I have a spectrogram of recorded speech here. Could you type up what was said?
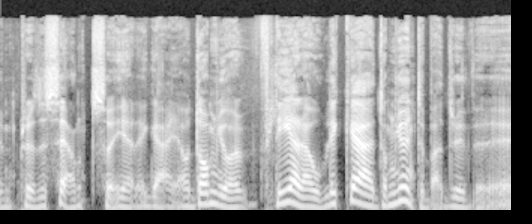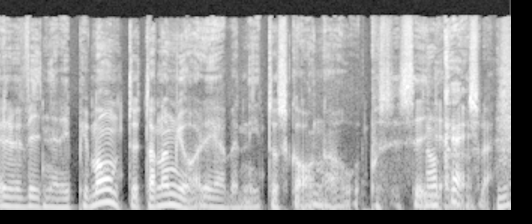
en producent så är det Gaia. Och de gör flera olika, de gör inte bara druvor eller viner i Piemonte utan de gör det även i Toscana och på Sicilien. Okej. Och sådär. Mm.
